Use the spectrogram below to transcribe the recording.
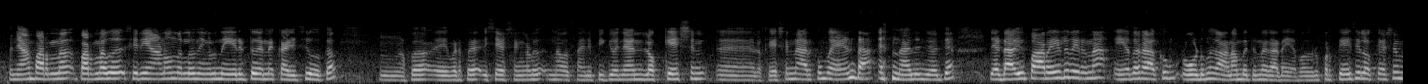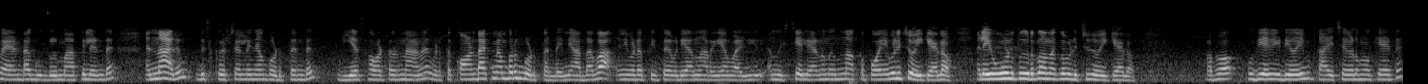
അപ്പം ഞാൻ പറഞ്ഞ പറഞ്ഞത് ശരിയാണോ എന്നുള്ളത് നിങ്ങൾ നേരിട്ട് തന്നെ കഴിച്ച് നോക്കുക. അപ്പോൾ ഇവിടുത്തെ വിശേഷങ്ങൾ ഇന്ന് അവസാനിപ്പിക്കുക ഞാൻ ലൊക്കേഷൻ ലൊക്കേഷൻ ആർക്കും വേണ്ട. എന്നാലും ചോദിച്ചാൽ ജഡായു പാറയിൽ വരുന്ന ഏതൊരാൾക്കും റോഡിൽ നിന്ന് കാണാൻ പറ്റുന്ന കടയാണ് അപ്പോൾ ഒരു പ്രത്യേകിച്ച് ലൊക്കേഷൻ വേണ്ട. ഗൂഗിൾ മാപ്പിലുണ്ട് എന്നാലും ഡിസ്ക്രിപ്ഷനിൽ ഞാൻ കൊടുത്തിട്ടുണ്ട്. വി എസ് ഹോട്ടൽ എന്നാണ് ഇവിടുത്തെ കോൺടാക്ട് നമ്പറും കൊടുത്തിട്ടുണ്ട്. ഇനി അഥവാ ഇനി ഇവിടെ എത്തിയിട്ട് എവിടെയാണെന്ന് അറിയാൻ വഴി നിശ്ചയിലാണ് നിന്നൊക്കെ പോയാൽ വിളിച്ച് ചോദിക്കാമല്ലോ അല്ലെങ്കിൽ ഊണ് തീർന്നോന്നൊക്കെ വിളിച്ച് ചോദിക്കാമല്ലോ അപ്പോൾ പുതിയ വീഡിയോയും കാഴ്ചകളും ഒക്കെ ആയിട്ട്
